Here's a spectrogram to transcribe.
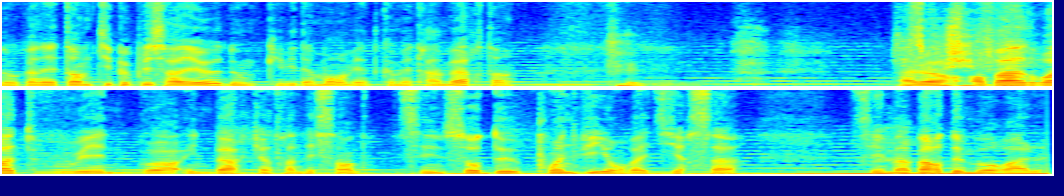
Donc en étant un petit peu plus sérieux, donc évidemment, on vient de commettre un meurtre. Hein. Alors, en bas à droite, vous voyez voir une barre qui est en train de descendre. C'est une sorte de point de vie, on va dire ça. C'est ma barre de morale.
